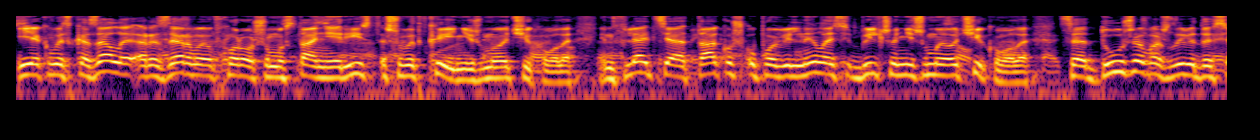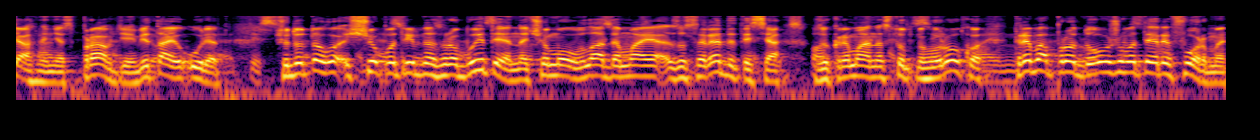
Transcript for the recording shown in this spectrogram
І як ви сказали, резерви в хорошому стані. Ріст швидкий ніж ми очікували. Інфляція також уповільнилась більше ніж ми очікували. Це дуже важливі досягнення. Справді вітаю уряд. Щодо того, що потрібно зробити, на чому влада має зосередитися, зокрема наступного року, треба продовжувати реформи,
